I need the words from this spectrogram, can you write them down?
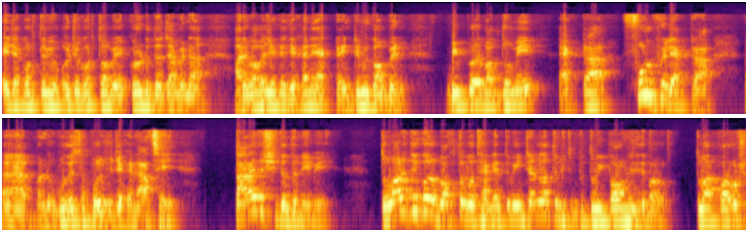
এটা করতে হবে ওইটা করতে হবে করিডোর যাবে না। আরে বাবা যেখানে যেখানে একটা ইন্টারভিউ গভর্নমেন্ট বিপ্লবের মাধ্যমে একটা ফুলফিল একটা আহ, মানে উপদেষ্টা পরিষদ যেখানে আছে তারাই তো সিদ্ধান্ত নেবে। তোমার যদি কোনো বক্তব্য থাকে, তুমি ইন্টারনাল তুমি তুমি পরামর্শ দিতে পারো। তোমার পরামর্শ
